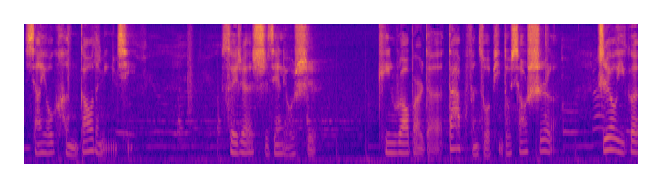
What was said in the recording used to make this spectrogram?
享有很高的名气。随着时间流逝，King Robert 的大部分作品都消失了。只有一个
